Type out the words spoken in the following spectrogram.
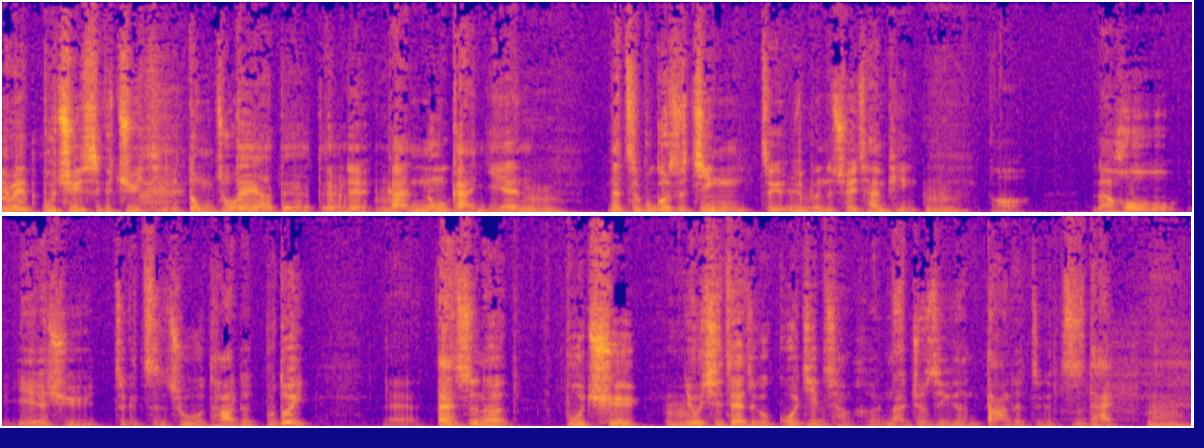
因为不去是个具体的动作，对呀，对呀，对不对？敢怒敢言，嗯，那只不过是进这个日本的水产品，嗯，哦，然后也许这个指出他的不对，呃，但是呢，不去，尤其在这个国际的场合，那就是一个很大的这个姿态，嗯，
